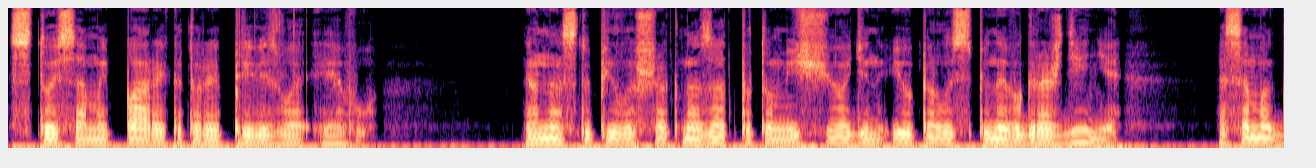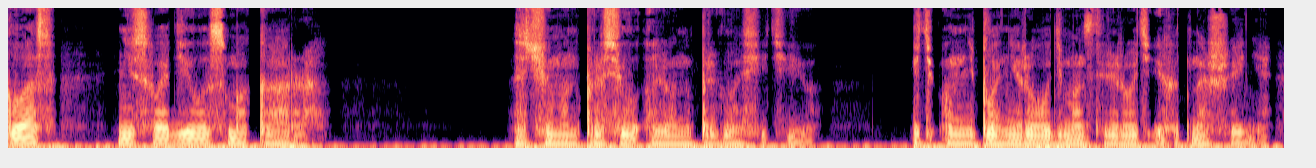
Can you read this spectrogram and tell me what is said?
с той самой парой, которая привезла Эву. Она ступила шаг назад, потом еще один и уперлась спиной в ограждение, а сама глаз не сводила с Макара. Зачем он просил Алену пригласить ее? Ведь он не планировал демонстрировать их отношения —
